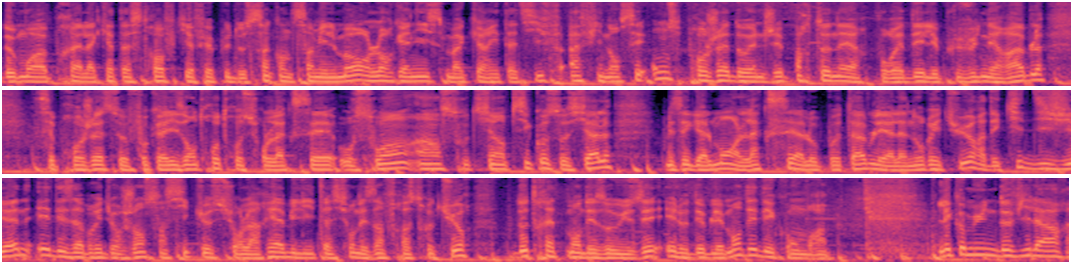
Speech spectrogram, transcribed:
Deux mois après la catastrophe qui a fait plus de 55 000 morts, l'organisme caritatif a financé 11 projets d'ONG partenaires pour aider les plus vulnérables. Ces projets se focalisent entre autres sur l'accès aux soins, un soutien psychosocial, mais également l'accès à l'eau potable et à la nourriture, à des kits d'hygiène et des abris d'urgence ainsi que sur la réhabilitation des infrastructures de traitement des eaux usées et le déblaiement des décombres. Les communes de Villars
